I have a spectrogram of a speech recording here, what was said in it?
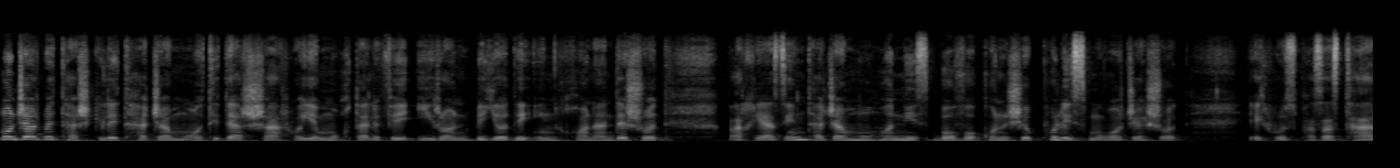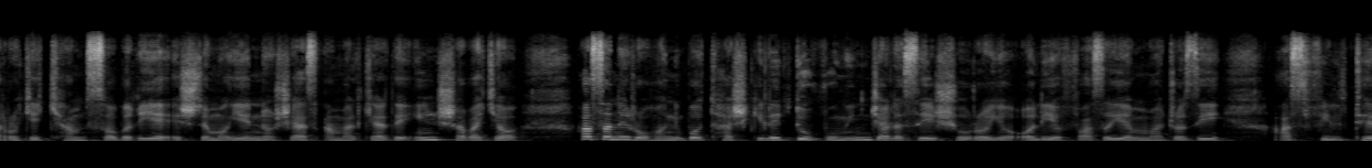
منجر به تشکیل تجمعاتی در شهرهای مختلف ایران به یاد این خواننده شد. برخی از این تجمعها نیز با واکنش پلیس مواجه شد. یک روز پس از تحرک کم سابقه اجتماعی ناشی از عملکرد این شبکه حسن روحانی با تشکیل دومین جلسه شورای عالی فضای مجازی از فیلتر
